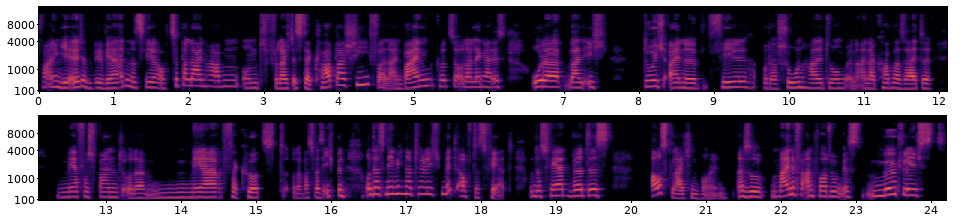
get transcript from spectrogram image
vor allem je älter wir werden, dass wir auch Zipperlein haben und vielleicht ist der Körper schief, weil ein Bein kürzer oder länger ist oder weil ich durch eine Fehl- oder Schonhaltung in einer Körperseite mehr verspannt oder mehr verkürzt oder was weiß ich bin. Und das nehme ich natürlich mit auf das Pferd. Und das Pferd wird es ausgleichen wollen. Also meine Verantwortung ist, möglichst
